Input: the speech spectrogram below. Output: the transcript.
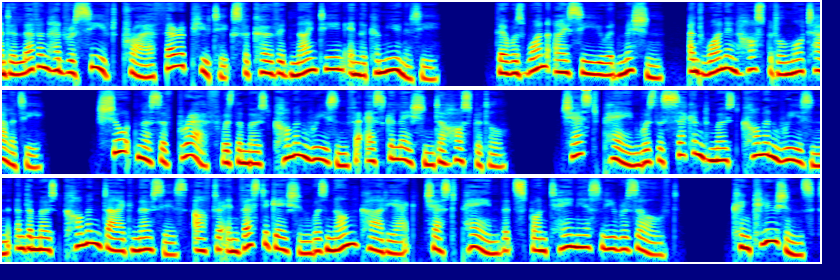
and 11 had received prior therapeutics for COVID 19 in the community. There was one ICU admission, and one in hospital mortality. Shortness of breath was the most common reason for escalation to hospital. Chest pain was the second most common reason and the most common diagnosis after investigation was non cardiac chest pain that spontaneously resolved. Conclusions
